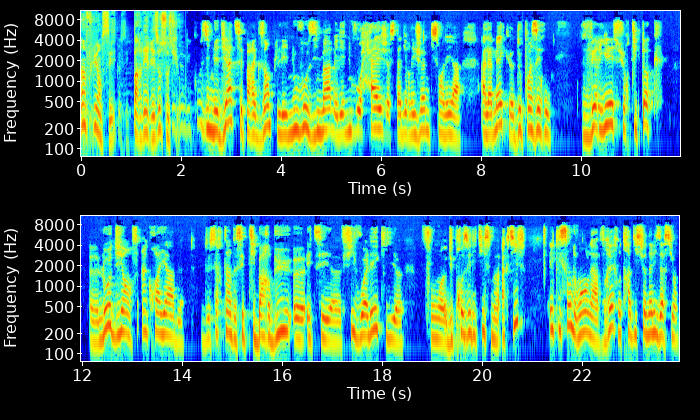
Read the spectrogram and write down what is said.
influencés par les réseaux sociaux. Les causes immédiates, c'est par exemple les nouveaux imams et les nouveaux hajj, c'est-à-dire les jeunes qui sont allés à, la Mecque 2.0. Vous verriez sur TikTok l'audience incroyable de certains de ces petits barbus euh, et de ces euh, filles voilées qui font du prosélytisme actif et qui sont devant la vraie retraditionnalisation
